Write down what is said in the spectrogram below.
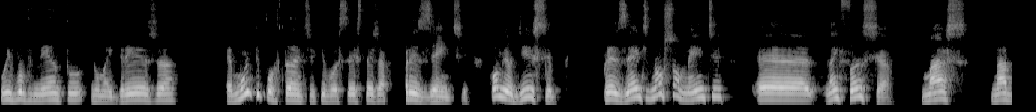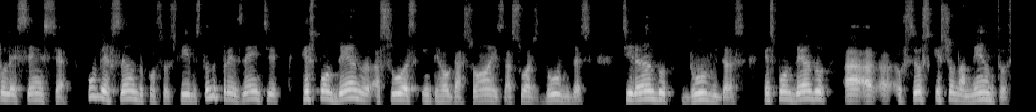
o envolvimento numa igreja. É muito importante que você esteja presente. Como eu disse, presente não somente é, na infância, mas na adolescência, conversando com seus filhos, estando presente, respondendo às suas interrogações, às suas dúvidas, tirando dúvidas, respondendo aos seus questionamentos.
